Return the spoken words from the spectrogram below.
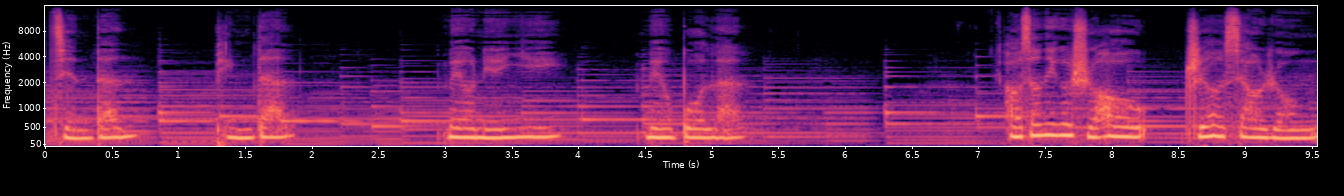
简单、平淡，没有涟漪，没有波澜，好像那个时候只有笑容，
